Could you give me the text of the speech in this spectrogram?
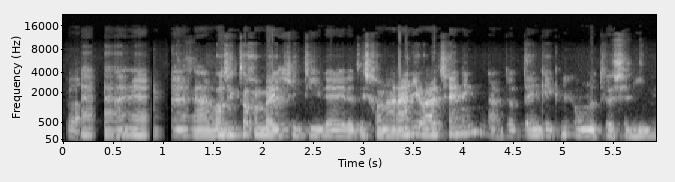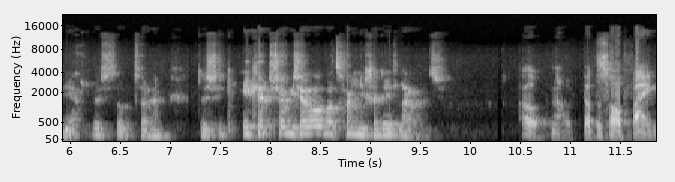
Ja. Uh, en uh, was ik toch een beetje het idee, dat is gewoon een radio-uitzending. Nou, dat denk ik nu ondertussen niet meer. Dus, dat, uh, dus ik, ik heb sowieso al wat van je geleerd, Laurens. Oh, nou, dat is al fijn.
